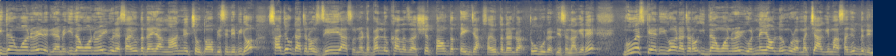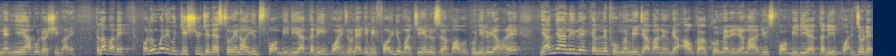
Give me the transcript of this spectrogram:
Ethan Wannery လည်းဒီတိုင်းမဲ့ Ethan Wannery ကိုလည်းစာချုပ်တက်တန်းရ9နှစ်ချုပ်တော့ပြင်ဆင်နေပြီးတော့စာချုပ်ဒါကျွန်တော်ဈေးရဆိုတော့တပတ်လောက်ခလာစား8000တသိန်းကြာစာချုပ်တက်တန်းတော့တိုးဖို့အတွက်ပြင်ဆင်လာခဲ့တယ် Lewis Kelly ကဒါကျွန်တော် Ethan Wannery ကိုနှစ်ယောက်လုံးကိုတော့မကြခင်မှာစာချုပ်တက်တွေနဲ့မြင်ရဖို့အတွက်ရှိပါတယ်ဒါတော့ပါပဲဘောလုံးပွဲတွေကိုကြည့်ရှုခြင်းနဲ့ဆိုရင်တော့ Youth Sport Media 3.0နဲ့ TV4 တို့မှာကြည့်ရင်လို့ဆိုတာပါဝကူညီလို့ရပါတယ်။များများလေးလေးကလစ်ဖို့မမိကြပါနဲ့ဗျ။အောက်က comment တွေထဲမှာ Youth Sport Media 3.0နဲ့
